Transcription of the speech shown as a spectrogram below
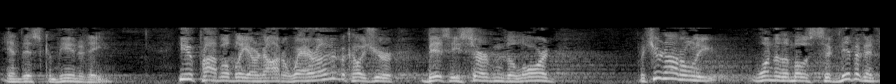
in this community. You probably are not aware of it because you're busy serving the Lord, but you're not only one of the most significant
